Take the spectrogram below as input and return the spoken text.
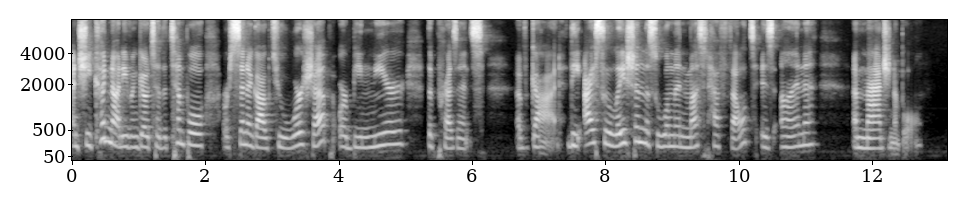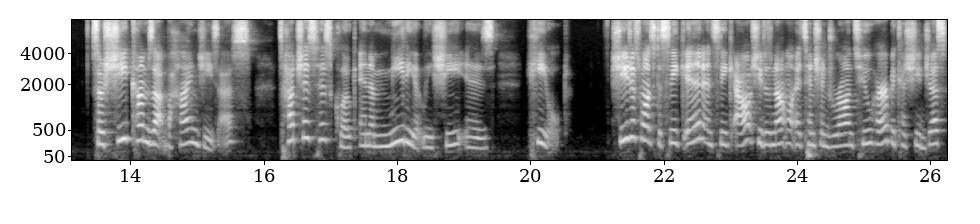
and she could not even go to the temple or synagogue to worship or be near the presence of God. The isolation this woman must have felt is unimaginable. So she comes up behind Jesus, touches his cloak, and immediately she is healed. She just wants to sneak in and sneak out. She does not want attention drawn to her because she just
